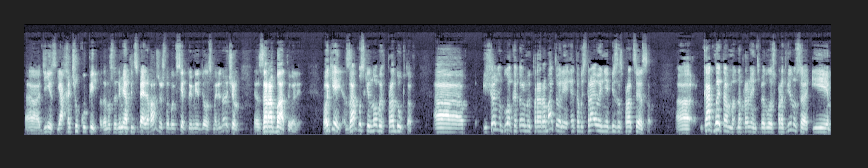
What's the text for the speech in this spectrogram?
Э, Денис, я хочу купить, потому что для меня принципиально важно, чтобы все, кто имеет дело с Мариновичем, зарабатывали. Окей, запуски новых продуктов. Еще один блок, который мы прорабатывали, это выстраивание бизнес-процессов. А, как в этом направлении тебе удалось продвинуться и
